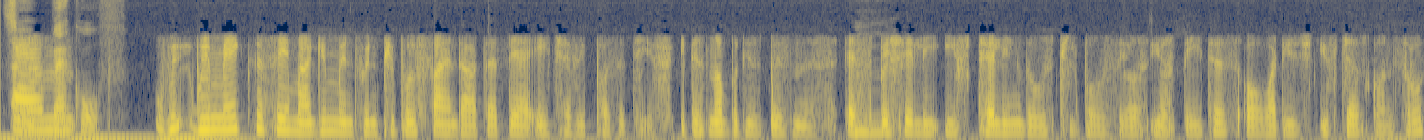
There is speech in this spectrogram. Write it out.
So Um, back off. We, we make the same argument when people find out that they are HIV positive. It is nobody's business, mm-hmm. especially if telling those people your, your status or what is, you've just gone through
